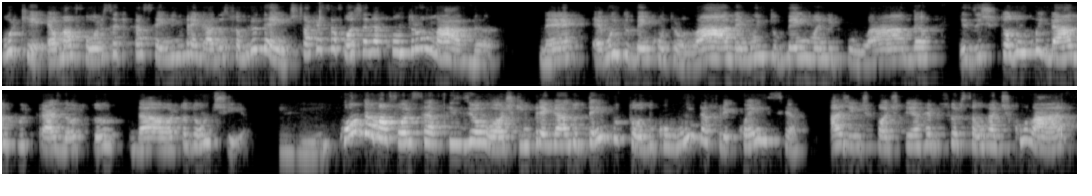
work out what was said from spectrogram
Por quê? É uma força que está sendo empregada sobre o dente. Só que essa força é controlada, né? É muito bem controlada, é muito bem manipulada. Existe todo um cuidado por trás da, orto, da ortodontia. Uhum. Quando é uma força fisiológica empregada o tempo todo com muita frequência, a gente pode ter a reabsorção radicular,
